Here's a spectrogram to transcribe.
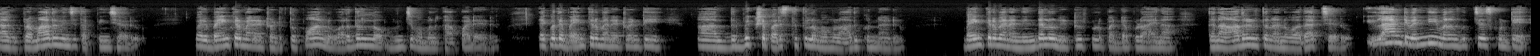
నాకు ప్రమాదం నుంచి తప్పించాడు. మరి భయంకరమైనటువంటి తుఫాన్లు వరదల్లో ముంచి మమ్మల్ని కాపాడాడు. లేకపోతే భయంకరమైనటువంటి దుర్భిక్ష పరిస్థితుల్లో మమ్మల్ని ఆదుకున్నాడు. భయంకరమైన నిందలు నిట్టూర్పులు పడ్డప్పుడు ఆయన తన ఆదరణతో నన్ను ఓదార్చాడు. ఇలాంటివన్నీ మనం గుర్తు చేసుకుంటే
